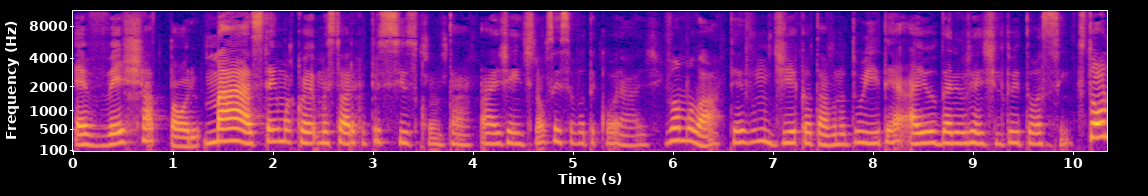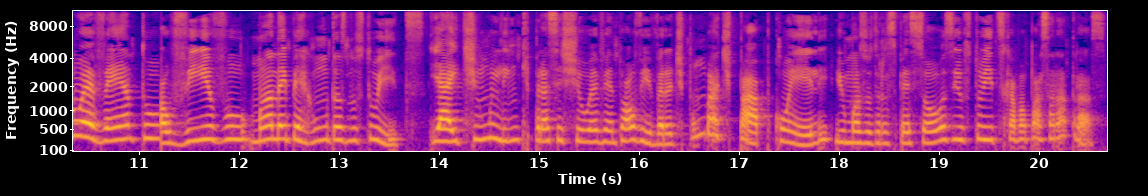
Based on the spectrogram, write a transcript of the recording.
é vexatório. Mas tem uma coisa, uma história que eu preciso contar. Ai, gente, não sei se eu vou ter coragem. Vamos lá. Teve um dia que eu tava no Twitter, aí o Danilo Gentili tweetou assim: Estou no evento ao vivo, mandem perguntas nos tweets. E aí tinha um link para assistir o evento ao vivo. Era tipo um bate-papo com ele e umas outras pessoas, e os tweets ficavam passando atrás.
